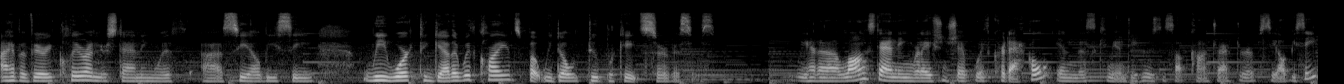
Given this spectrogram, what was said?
I have a very clear understanding with uh, CLBC. We work together with clients, but we don't duplicate services. We had a long-standing relationship with Cradacle in this community, who's the subcontractor of CLBC,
